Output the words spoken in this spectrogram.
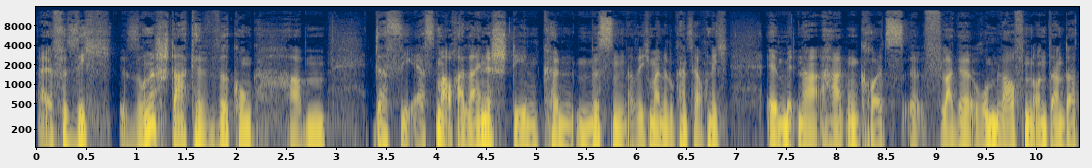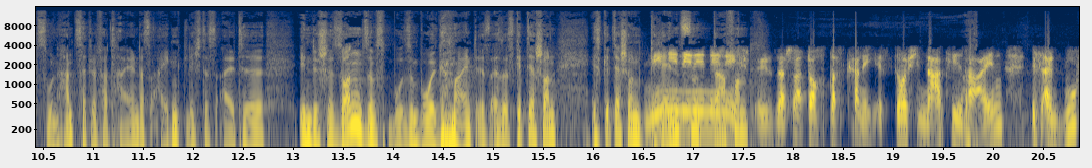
äh, für sich so eine starke Wirkung haben, dass sie erstmal auch alleine stehen können müssen. Also ich meine, du kannst ja auch nicht äh, mit einer Hakenkreuzflagge rumlaufen und dann dazu einen Handzettel verteilen, dass eigentlich das alte indische Sonnensymbol gemeint ist. Also es gibt ja schon, es gibt ja schon nee, Grenzen nee, nee, nee, davon. Nee, Sascha, doch, das kann ich. Ist zum Beispiel Nazi rein, ist ein Buch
